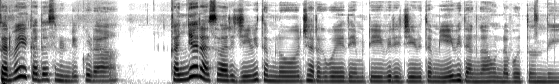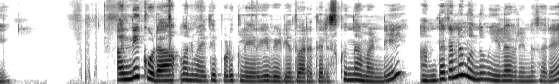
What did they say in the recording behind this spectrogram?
సర్వ ఏకాదశి నుండి కూడా కన్యా రాశి వారి జీవితంలో జరగబోయేది ఏమిటి వీరి జీవితం ఏ విధంగా ఉండబోతుంది? అన్నీ కూడా మనమైతే ఇప్పుడు క్లియర్గా వీడియో ద్వారా తెలుసుకుందామండి. అంతకన్నా ముందు మీలో ఎవరైనా సరే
